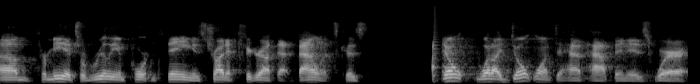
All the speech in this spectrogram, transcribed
um, for me it's a really important thing is try to figure out that balance because i don't what i don't want to have happen is where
